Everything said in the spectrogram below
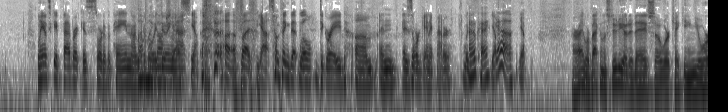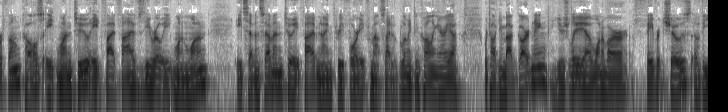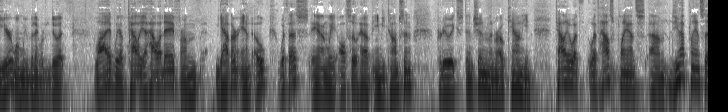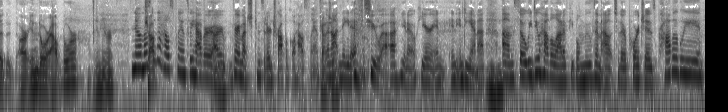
landscape fabric is sort of a pain. I would Oh avoid gosh, doing yes. that. Yeah, uh, but yeah, something that will degrade um, and is organic matter. Would- Okay, Yep. yeah. Yep. All right, we're back in the studio today, so we're taking your phone calls 812 855 0811, 877 285 9348 from outside of the Bloomington calling area. We're talking about gardening, usually uh, one of our favorite shows of the year when we've been able to do it live. We have Talia Halliday from Gather and Oak with us, and we also have Amy Thompson, Purdue Extension, Monroe County. Talia, with with house plants, um, do you have plants that are indoor, outdoor in your? No, most shop? of the house plants we have are, are very much considered tropical house plants. So they're not native to uh, you know here in in Indiana. Mm-hmm. Um, so we do have a lot of people move them out to their porches. Probably,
